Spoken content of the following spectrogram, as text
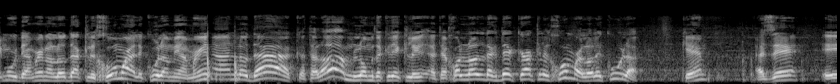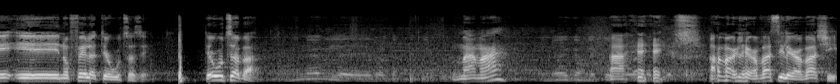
אמור דאמרינן לא דק לחומרה, לכולה מאמרינן לא דק. אתה לא לא מדקדק, אתה יכול לא לדקדק רק לחומרה, לא לכולה. כן? אז זה אה, אה, נופל התירוץ הזה. תירוץ הבא. מה, מה? אני נוהג גם אה, לכל... אמר לרבסי לרבשי,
